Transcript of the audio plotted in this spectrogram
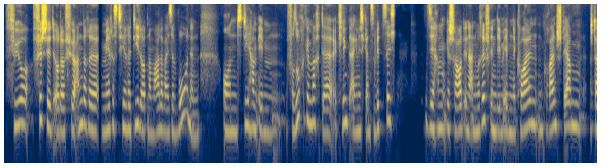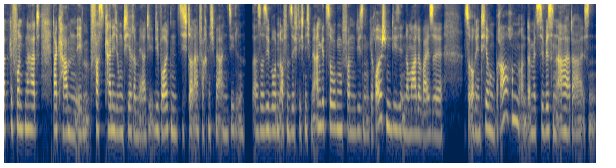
für Fische oder für andere Meerestiere, die dort normalerweise wohnen? Und die haben eben Versuche gemacht, der klingt eigentlich ganz witzig. Sie haben geschaut in einem Riff, in dem eben Korallen, ein Korallensterben stattgefunden hat. Da kamen eben fast keine Jungtiere mehr. Die, die wollten sich dort einfach nicht mehr ansiedeln. Also sie wurden offensichtlich nicht mehr angezogen von diesen Geräuschen, die sie normalerweise zur Orientierung brauchen und damit sie wissen, ah, da ist ein,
